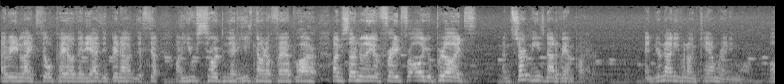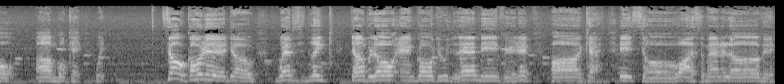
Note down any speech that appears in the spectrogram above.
I mean, like, so pale that he hasn't been out in the sun. Are you certain that he's not a vampire? I'm suddenly afraid for all your bloods. I'm certain he's not a vampire. And you're not even on camera anymore. Oh, um, okay, wait. So go to the web's link down below and go to the Lemme Finish podcast. It's so awesome and I love it.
